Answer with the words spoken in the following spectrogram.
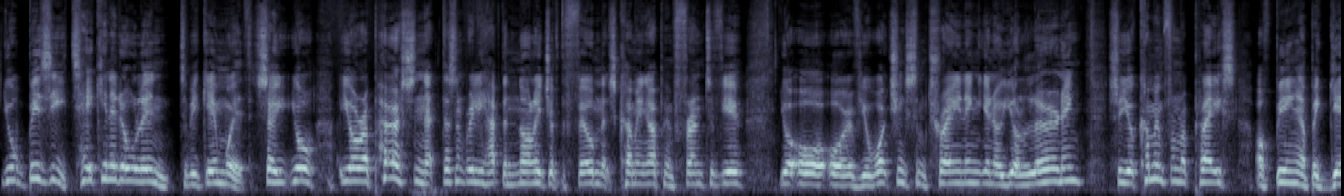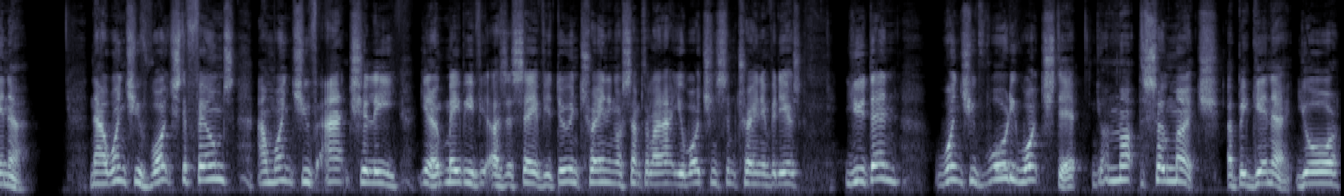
you're busy taking it all in to begin with. So you're you're a person that doesn't really have the knowledge of the film that's coming up in front of you. You're, or or if you're watching some training, you know, you're learning. So you're coming from a place of being a beginner. Now, once you've watched the films and once you've actually, you know, maybe if, as I say, if you're doing training or something like that, you're watching some training videos, you then once you've already watched it, you're not so much a beginner. You're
